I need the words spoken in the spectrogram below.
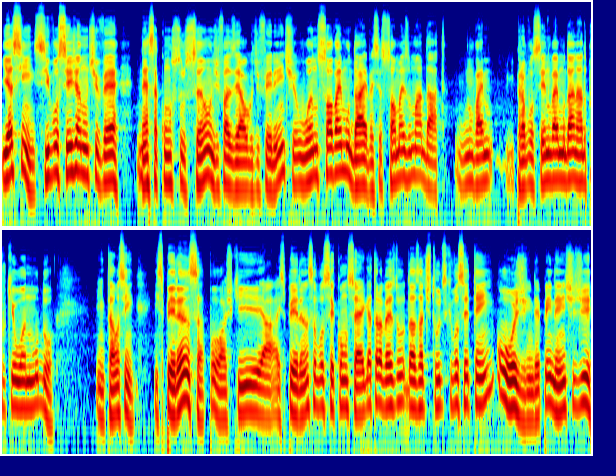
E assim, se você já não tiver nessa construção de fazer algo diferente, o ano só vai mudar, e vai ser só mais uma data. Não vai, para você não vai mudar nada porque o ano mudou. Então, assim, esperança, pô, acho que a esperança você consegue através do- das atitudes que você tem hoje, independente de,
